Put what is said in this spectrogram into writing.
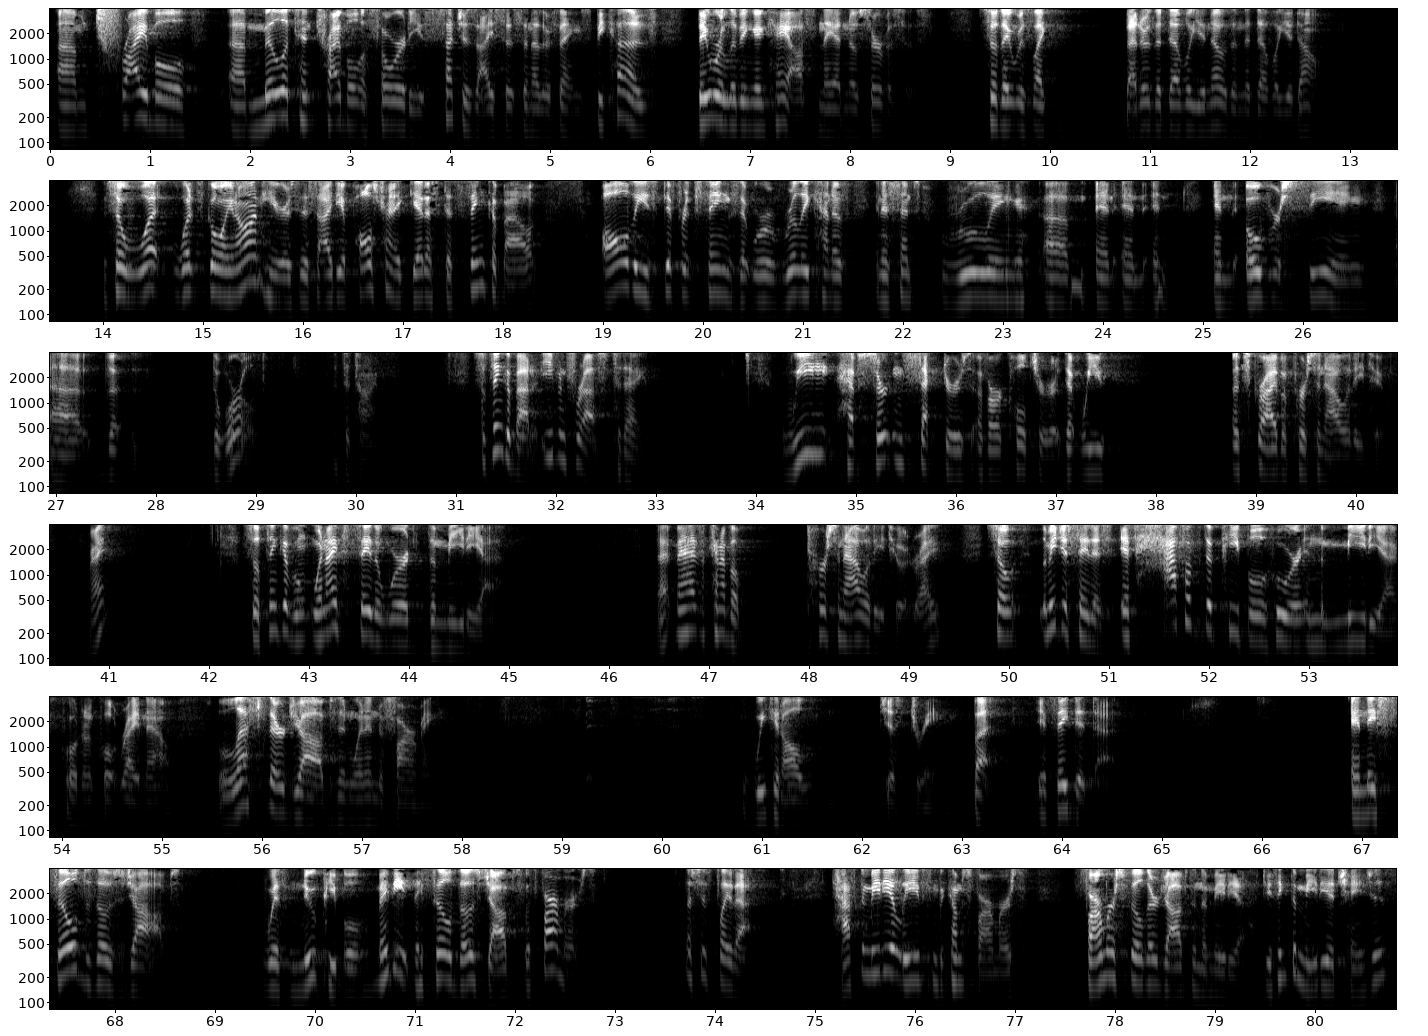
um, tribal, uh, militant tribal authorities such as ISIS and other things because they were living in chaos and they had no services. So there was like better the devil you know than the devil you don't. And so what, what's going on here is this idea Paul's trying to get us to think about all these different things that were really kind of, in a sense, ruling um, and, and, and, and overseeing uh, the, the world at the time. So think about it, even for us today. We have certain sectors of our culture that we ascribe a personality to, right? So think of when I say the word the media, that has kind of a personality to it, right? So let me just say this. If half of the people who are in the media, quote unquote, right now, left their jobs and went into farming, we could all just dream. But if they did that, and they filled those jobs with new people, maybe they filled those jobs with farmers. Let's just play that. Half the media leaves and becomes farmers. Farmers fill their jobs in the media. Do you think the media changes?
